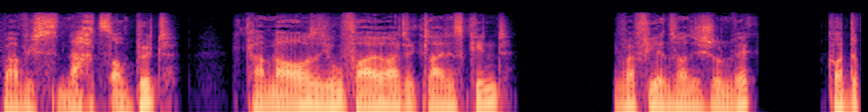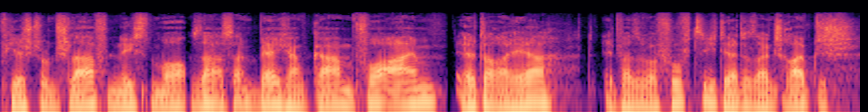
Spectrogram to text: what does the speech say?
war bis nachts am Pütt. Ich kam nach Hause, jung verheiratet, kleines Kind. Ich war 24 Stunden weg, konnte vier Stunden schlafen. Nächsten Morgen saß ein Bergham kam vor einem, älterer Herr, etwas über 50, der hatte seinen Schreibtisch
